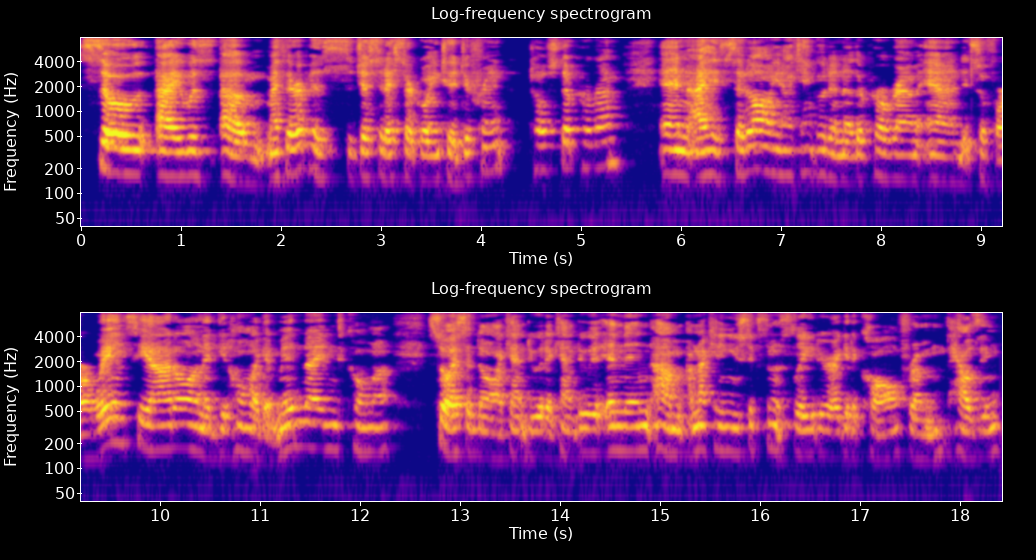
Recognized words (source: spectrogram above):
so I was, um, my therapist suggested I start going to a different 12 step program. And I said, oh, you know, I can't go to another program and it's so far away in Seattle and I'd get home like at midnight in Tacoma. So I said, no, I can't do it. I can't do it. And then um, I'm not kidding you, six months later, I get a call from housing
